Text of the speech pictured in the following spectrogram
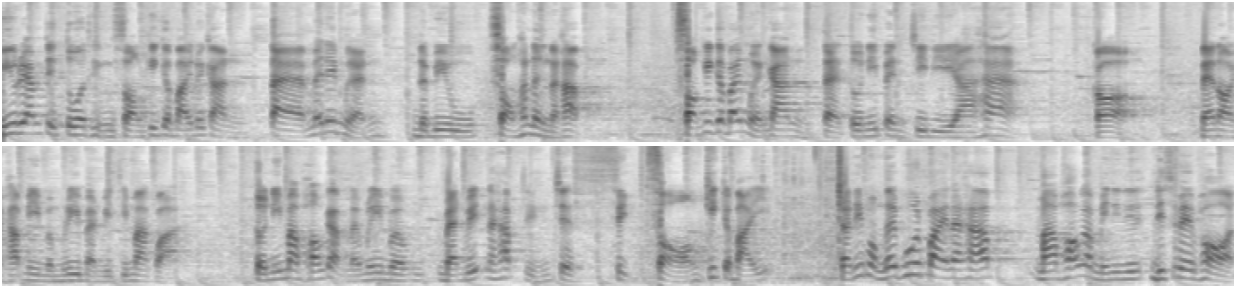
มีแรมติดตัวถึง2 g b ด้วยกัน แต่ไม่ได้เหมือน W 2001นะครับ2 g b เหมือนกัน แต่ตัวนี้เป็น GDDR5 ก็แน่นอนครับ มี Memory Bandwidth ที่มากกว่า ตัวนี้มาพร้อมกับ Memory Bandwidth นะครับ ถึง 72 g b จากที่ผมได้พูดไปนะครับ มาพร้อมกับ Mini Display Port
